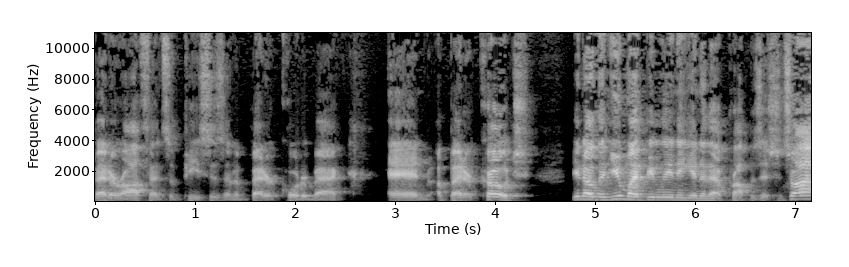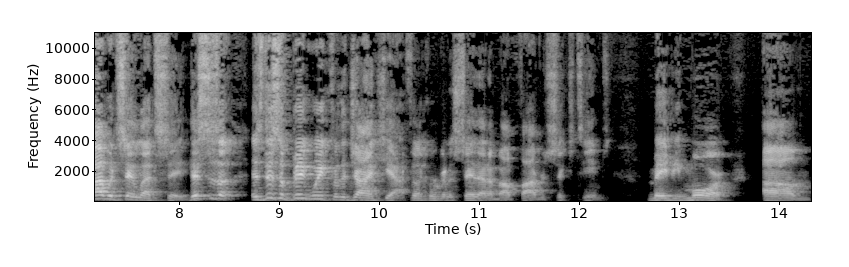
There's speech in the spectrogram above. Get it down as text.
better offensive pieces and a better quarterback and a better coach, you know, then you might be leaning into that proposition. So I would say let's see. This is a is this a big week for the Giants? Yeah, I feel like we're going to say that about five or six teams, maybe more. Um,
